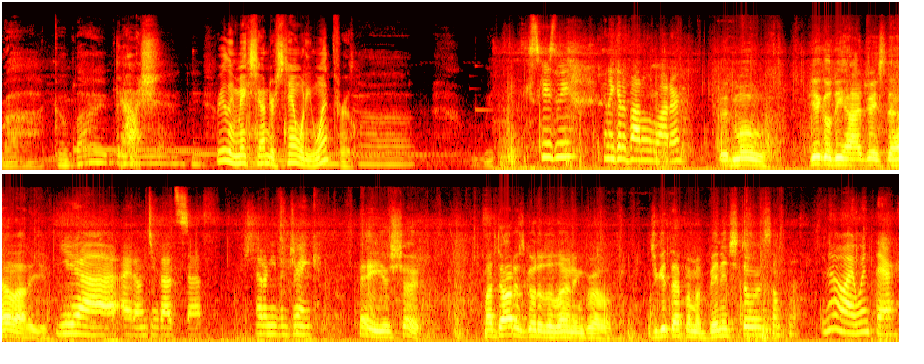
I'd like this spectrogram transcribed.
Rock-a-bye. Gosh, really makes you understand what he went through. Excuse me, can I get a bottle of water? Good move. Giggle dehydrates the hell out of you. Yeah, I don't do that stuff. I don't even drink. Hey, your shirt. My daughters go to the Learning Grove. Did you get that from a vintage store or something? No, I went there.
